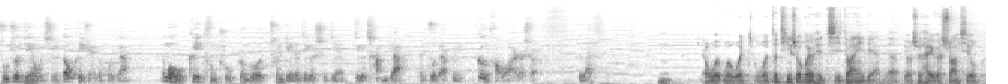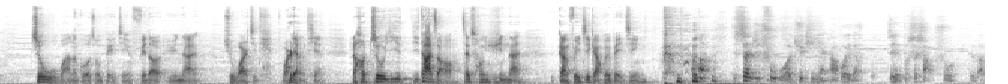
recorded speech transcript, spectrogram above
中秋节我其实都可以选择回家，那么我可以腾出更多春节的这个时间，这个长假来做点更更好玩的事儿，对吧？嗯，我我我我都听说过有些极端一点的，比如说他有个双休，周五完了过后从北京飞到云南去玩几天，玩两天，然后周一一大早再从云南赶飞机赶回北京，甚至出国去听演唱会的，这也不是少数，对吧？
